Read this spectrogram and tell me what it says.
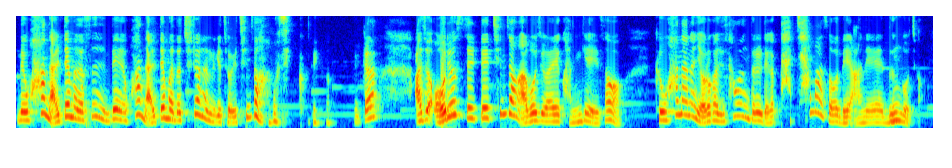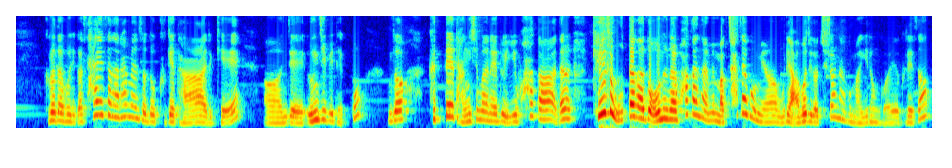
근데 화 날 때마다 쓰는데 화 날 때마다 출연하는 게 저희 친정 아버지인 거예요. 그러니까 아주 어렸을 때 친정 아버지와의 관계에서 그 화나는 여러 가지 상황들을 내가 다 참아서 내 안에 넣은 거죠. 그러다 보니까 사회생활 하면서도 그게 다 이렇게 어 이제 응집이 됐고 그래서 그때 당시만 해도 이 화가 나는 계속 웃다가도 어느 날 화가 나면 막 찾아보면 우리 아버지가 출연하고 막 이런 거예요. 그래서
